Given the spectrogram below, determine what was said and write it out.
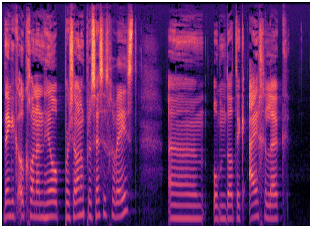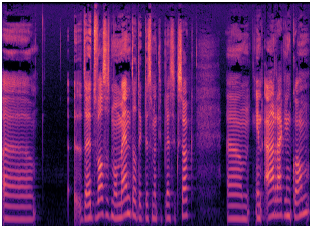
denk ik, ook gewoon een heel persoonlijk proces is geweest. Ehm, omdat ik eigenlijk. ehm, het was het moment dat ik dus met die plastic zak in aanraking kwam,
